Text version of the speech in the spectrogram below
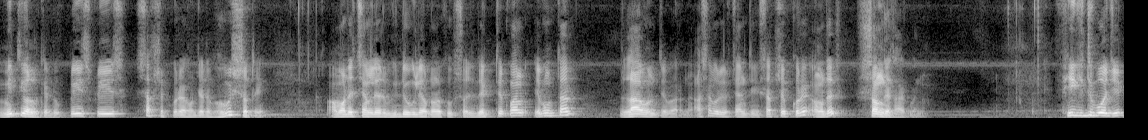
মিতিওয়ালকে একটু প্লিজ প্লিজ সাবস্ক্রাইব করে রাখুন যাতে ভবিষ্যতে আমাদের চ্যানেলের ভিডিওগুলি আপনারা খুব সহজে দেখতে পান এবং তার লাভ আনতে পারেন। আশা করি চ্যানেলটিকে সাবস্ক্রাইব করে আমাদের সঙ্গে থাকবেন। ফিক্সড ডিপোজিট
